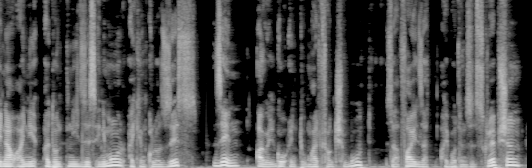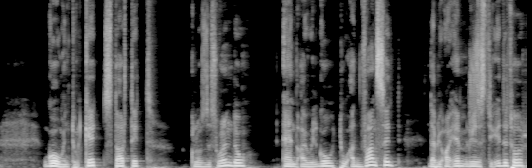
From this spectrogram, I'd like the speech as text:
okay now I need I don't need this anymore. I can close this. Then I will go into my function boot the file that I put in the description. Go into kit start it close this window and I will go to advanced WIM registry editor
